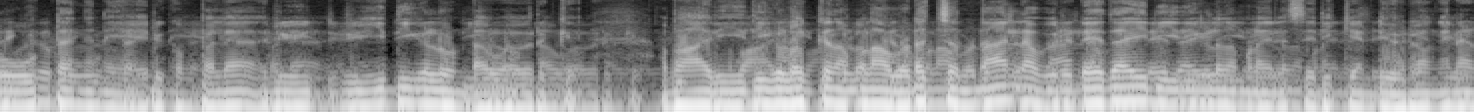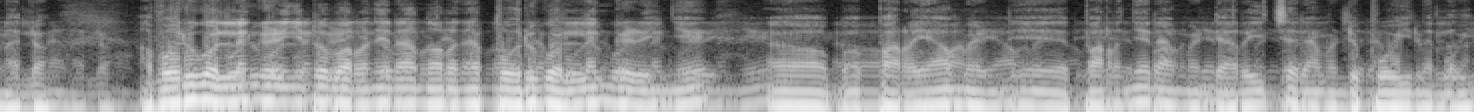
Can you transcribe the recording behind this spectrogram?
റൂട്ട് അങ്ങനെയായിരിക്കും. പല രീതികളുണ്ടാവും അവർക്ക്. അപ്പോൾ ആ രീതികളൊക്കെ നമ്മൾ അവിടെ ചെന്നാൽ അവരുടേതായ രീതികൾ നമ്മൾ അനുസരിക്കേണ്ടി വരും. അങ്ങനെയാണല്ലോ. അപ്പോൾ ഒരു കൊല്ലം കഴിഞ്ഞിട്ട് പറഞ്ഞുതരാന്ന് പറഞ്ഞപ്പോൾ ഒരു കൊല്ലം കഴിഞ്ഞ് പറയാൻ വേണ്ടി പറഞ്ഞുതരാൻ വേണ്ടി അറിയിച്ചു തരാൻ വേണ്ടി പോയി എന്നുള്ളത്.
